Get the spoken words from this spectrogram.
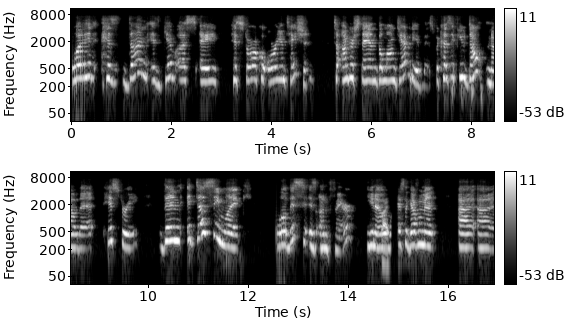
what it has done is give us a historical orientation to understand the longevity of this. Because if you don't know that history, then it does seem like, well, this is unfair. You know, right. why is the government uh, uh,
